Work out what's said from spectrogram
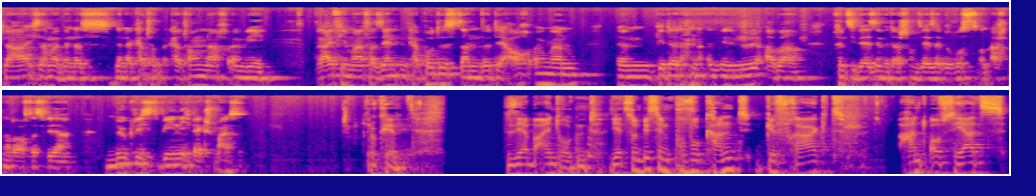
Klar, ich sag mal, wenn das, wenn der Karton, Karton nach irgendwie drei, vier Mal Versenden kaputt ist, dann wird der auch irgendwann, ähm, geht er dann in den Müll. Aber prinzipiell sind wir da schon sehr, sehr bewusst und achten darauf, dass wir möglichst wenig wegschmeißen. Okay. Sehr beeindruckend. Jetzt so ein bisschen provokant gefragt, Hand aufs Herz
